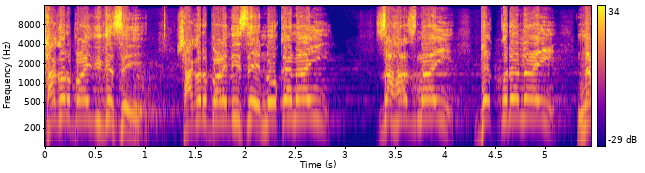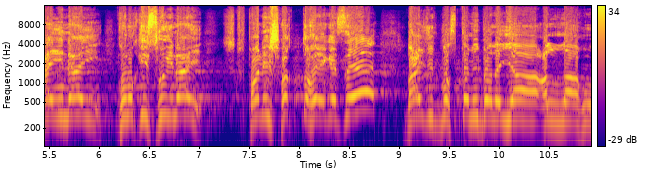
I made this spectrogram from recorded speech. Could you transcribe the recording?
সাগর পাড়ি দিতেছে, সাগর পাড়ি দিছে, নৌকা নাই, জাহাজ নাই বেকুরা নাই নাই নাই, কোনো কিছুই নাই। পানি শক্ত হয়ে গেছে। বাইজিদ বস্তামি বলে, ইয়া আল্লাহু।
